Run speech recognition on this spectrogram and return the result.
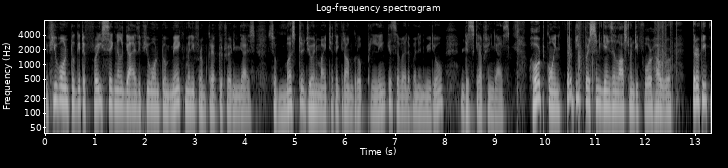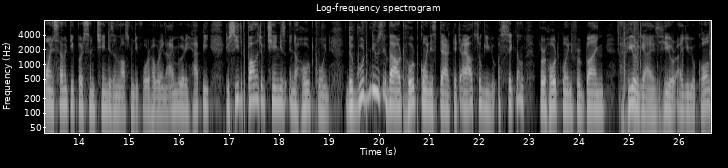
If you want to get a free signal guys if you want to make money from crypto trading guys so must join my telegram group. Link is available in video description guys. Hot coin 30 percent gains in last 24 hour 30.70% changes in last 24 hours and I'm very happy to see the positive changes in the hot coin. The good news about hot coin is that, that I also give you a signal for hot coin for buying. Here guys here I give you a call.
